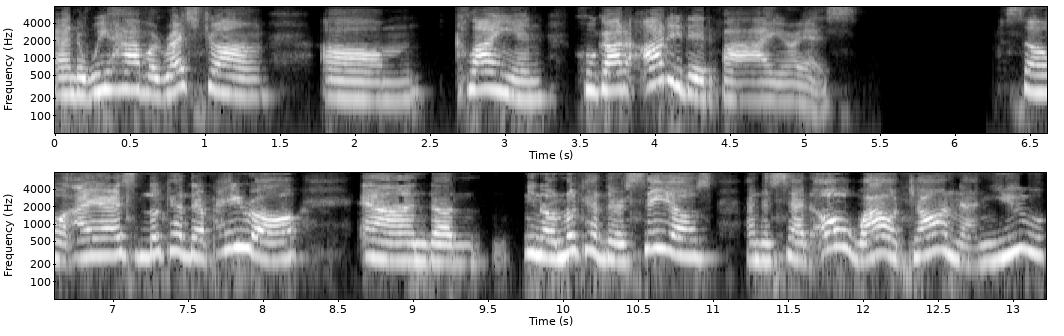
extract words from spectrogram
and we have a restaurant um, client who got audited by IRS. So IRS look at their payroll and uh, you know look at their sales and said, "Oh wow, John, and you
